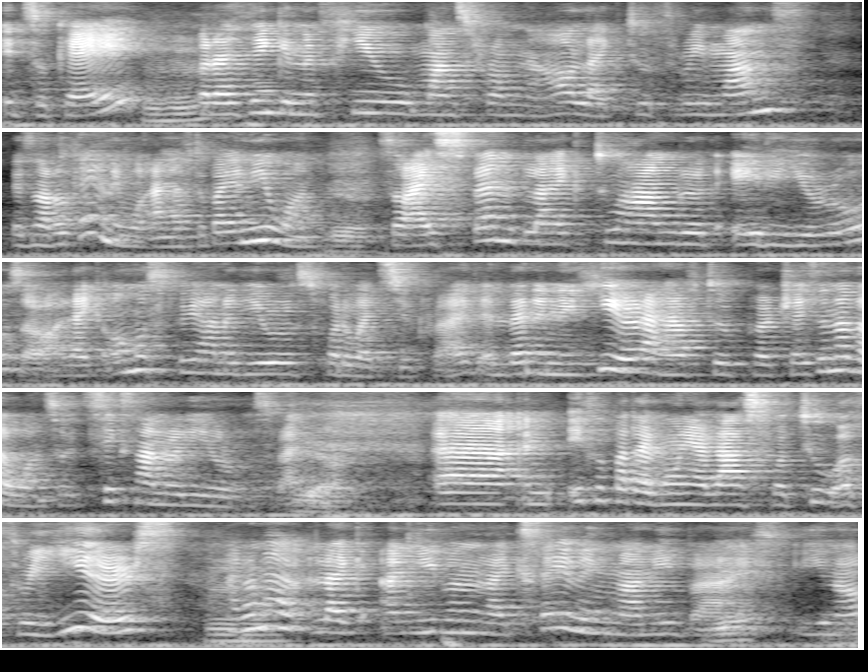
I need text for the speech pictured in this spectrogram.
it's okay, Mhm. but I think in a few months from now, like two three months, it's not okay anymore. I have to buy a new one. Yeah. So I spent like 280 euros or like almost 300 euros for the wetsuit, right? And then in a year I have to purchase another one, so it's 600 euros, right? Yeah. Uh, and if a Patagonia lasts for two or three years, I don't know. Like I'm even like saving money by Yes. you know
